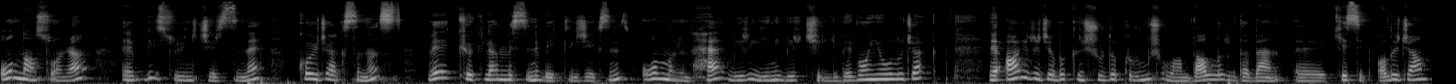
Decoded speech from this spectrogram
Ondan sonra e, bir suyun içerisine koyacaksınız ve köklenmesini bekleyeceksiniz. Onların her biri yeni bir çilli begonya olacak. Ve ayrıca bakın şurada kurumuş olan dalları da ben e, kesip alacağım.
